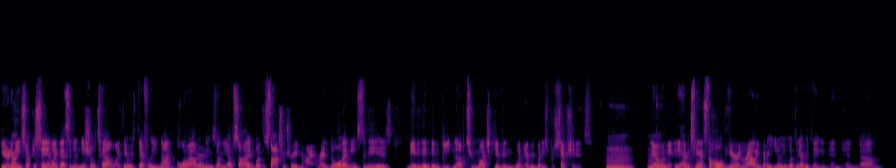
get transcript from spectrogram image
You know what right. I mean? So I'm just saying, like, that's an initial tell. Like, there was definitely not blowout earnings on the upside, but the stocks are trading higher, right? All that means to me is maybe they've been beaten up too much given what everybody's perception is. Mm, you know, and maybe they have a chance to hold here and rally. But you know, you look at everything, and and and um,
